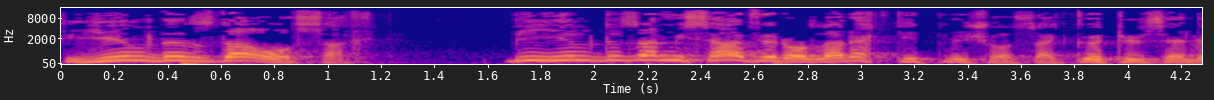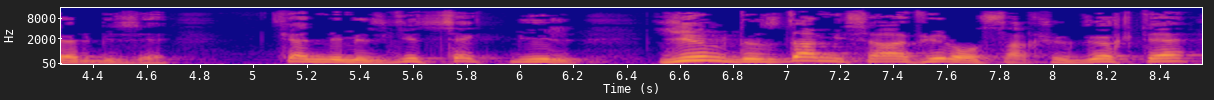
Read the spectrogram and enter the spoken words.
yıldızda olsak. Bir yıldıza misafir olarak gitmiş olsak, götürseler bizi. Kendimiz gitsek bir yıldızda misafir olsak, şu gökte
